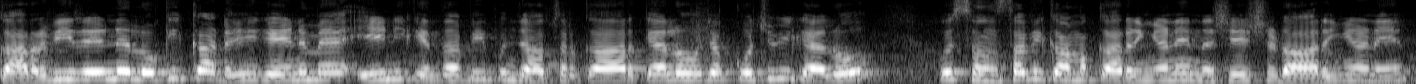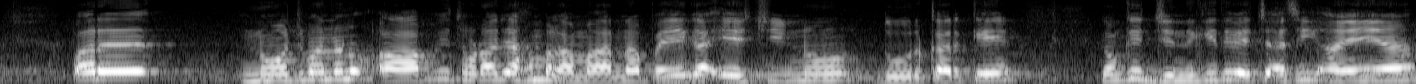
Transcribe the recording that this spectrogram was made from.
ਕਰ ਵੀ ਰਹੇ ਨੇ, ਲੋਕੀ ਘਟ ਵੀ ਗਏ ਨੇ, ਮੈਂ ਇਹ ਨਹੀਂ ਕਹਿੰਦਾ ਵੀ ਪੰਜਾਬ ਸਰਕਾਰ ਕਹਿ ਲਓ ਜਾਂ ਕੁਝ ਵੀ ਕਹਿ ਲਓ, ਕੋਈ ਸੰਸਥਾ ਵੀ ਕੰਮ ਕਰ ਰਹੀਆਂ ਨੇ, ਨਸ਼ੇ ਛੁਡਾ ਰਹੀਆਂ ਨੇ, ਪਰ ਨੌਜਵਾਨਾਂ ਨੂੰ ਆਪ ਵੀ ਥੋੜਾ ਜਿਹਾ ਹਮਲਾ ਮਾਰਨਾ ਪਏਗਾ ਇਸ ਚੀਜ਼ ਨੂੰ ਦੂਰ ਕਰਕੇ ਕਿਉਂਕਿ ਜ਼ਿੰਦਗੀ ਦੇ ਵਿੱਚ ਅਸੀਂ ਆਏ ਆ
